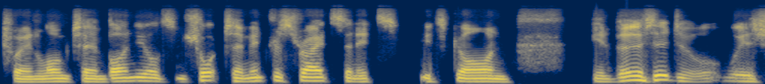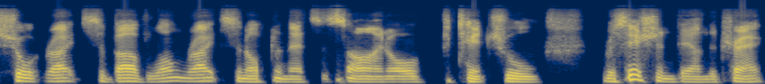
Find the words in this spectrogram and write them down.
between long-term bond yields and short-term interest rates, and it's it's gone inverted with short rates above long rates, and often that's a sign of potential recession down the track.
